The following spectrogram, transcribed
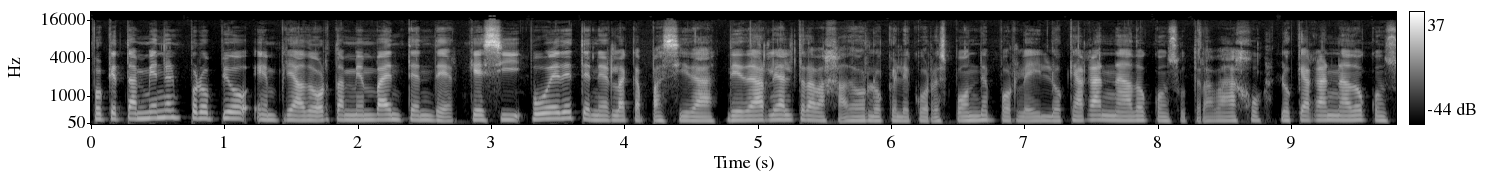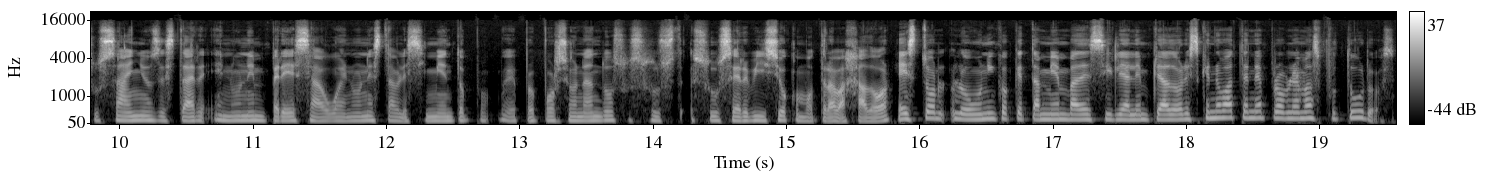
porque también el propio empleador también va a entender que si puede tener la capacidad de darle al trabajador lo que le corresponde por ley, lo que ha ganado con su trabajo, lo que ha ganado con sus años de estar en una empresa o en un establecimiento eh, proporcionando sus su, servicio como trabajador. Esto lo único que también va a decirle al empleador es que no va a tener problemas futuros,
